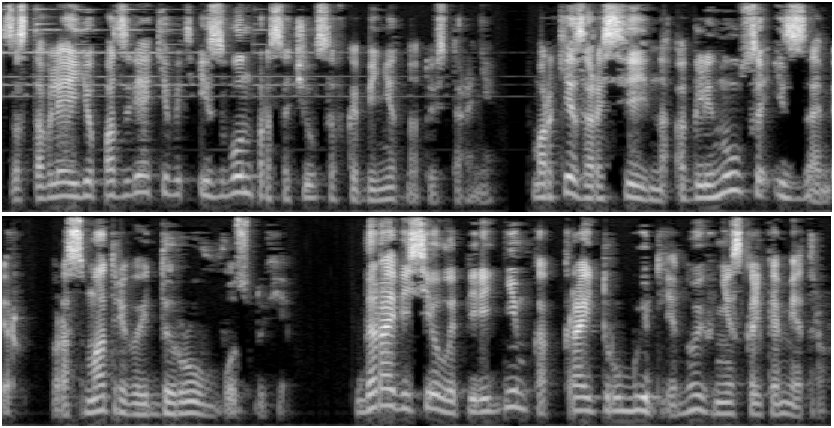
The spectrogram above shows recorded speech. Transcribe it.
заставляя ее позвякивать, и звон просочился в кабинет на той стороне. Маркеза рассеянно оглянулся и замер, рассматривая дыру в воздухе. Дыра висела перед ним, как край трубы длиной в несколько метров.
